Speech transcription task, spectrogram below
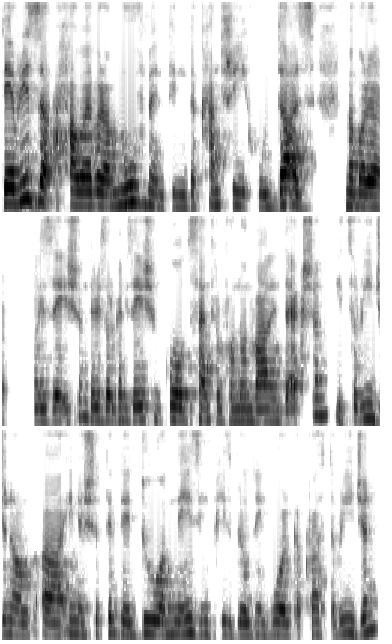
There is, a, however, a movement in the country who does memorialization. There is an organization called Center for Nonviolent Action. It's a regional uh, initiative. They do amazing peace building work across the region,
